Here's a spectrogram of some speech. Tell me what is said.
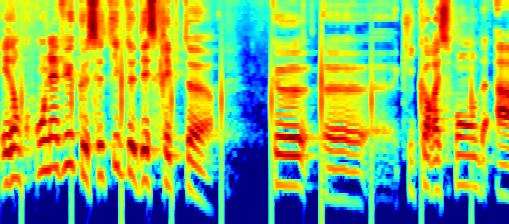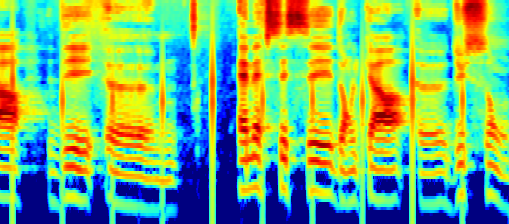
Et donc, on a vu que ce type de descripteurs euh, qui correspondent à des euh, MFCC dans le cas euh, du son,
